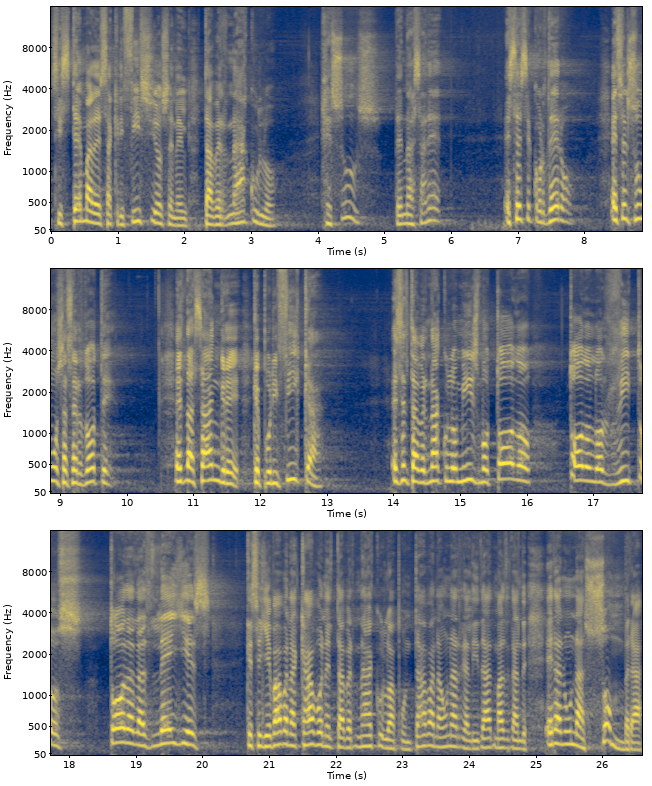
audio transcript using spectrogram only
sistema de sacrificios en el tabernáculo. Jesús de Nazaret es ese cordero, es el sumo sacerdote, es la sangre que purifica, es el tabernáculo mismo, todo, todos los ritos, todas las leyes que se llevaban a cabo en el tabernáculo apuntaban a una realidad más grande, eran una sombra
